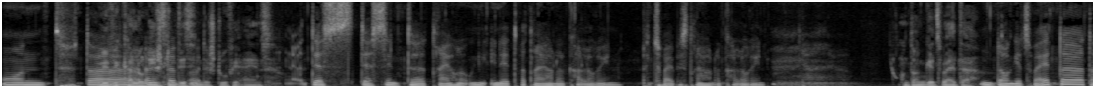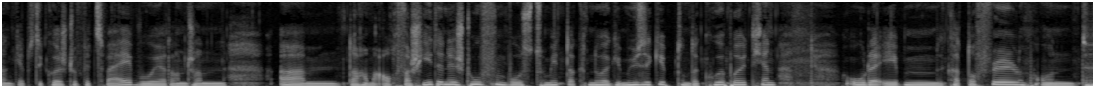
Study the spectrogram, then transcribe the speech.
Und da Wie viele Kalorien sind das in der Stufe 1? Das, das sind äh, 300, in etwa 300 Kalorien. 200 bis 300 Kalorien. Und dann geht's weiter. Und dann geht's weiter, dann gibt's die Kurstufe 2, wo ja dann schon, ähm, da haben wir auch verschiedene Stufen, wo es zu Mittag nur Gemüse gibt und ein Kurbrötchen oder eben Kartoffel und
